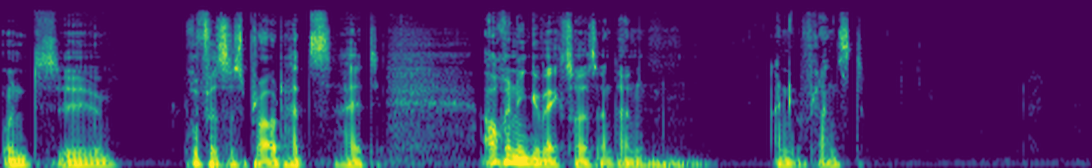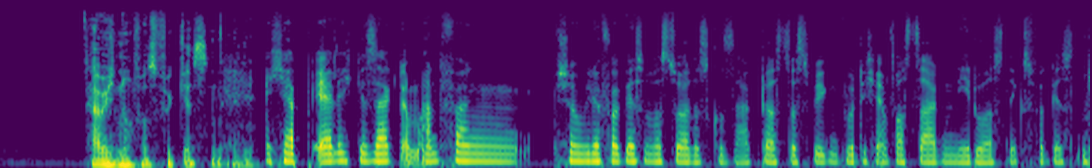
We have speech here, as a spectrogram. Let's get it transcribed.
und äh, Professor Sprout hat es halt auch in den Gewächshäusern dann angepflanzt. Habe ich noch was vergessen? Ellie? Ich habe ehrlich gesagt am Anfang schon wieder vergessen, was du alles gesagt hast. Deswegen würde ich einfach sagen, nee, du hast nichts vergessen.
